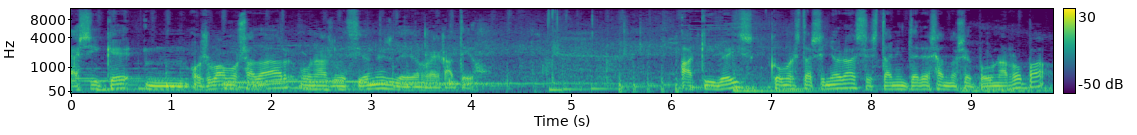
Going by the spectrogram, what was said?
Así que mm, os vamos a dar unas lecciones de regateo. Aquí veis cómo estas señoras están interesándose por una ropa,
